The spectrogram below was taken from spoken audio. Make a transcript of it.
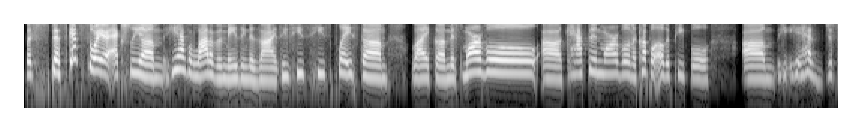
but but sketch sawyer actually um he has a lot of amazing designs he's he's, he's placed um like uh, miss marvel uh captain marvel and a couple other people um he, he has just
